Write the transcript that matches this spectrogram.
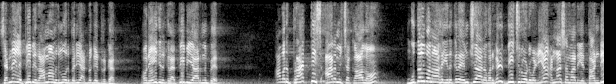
சென்னையில் பிபி ராமானுஜன் ஒரு பெரிய அட்வொகேட் இருக்கார். அவர் எழுதியிருக்கிறார் பிபிஆர்னு பேர். அவர் பிராக்டிஸ் ஆரம்பித்த காலம் முதல்வனாக இருக்கிற எம்ஜிஆர் அவர்கள் பீச் ரோடு வழியாக அண்ணா சமாதியை தாண்டி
